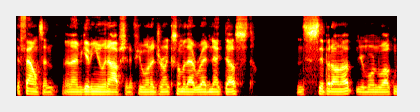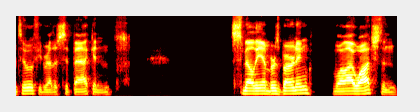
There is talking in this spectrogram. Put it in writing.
the fountain, and I'm giving you an option. If you want to drink some of that redneck dust and sip it on up, you're more than welcome to. If you'd rather sit back and smell the embers burning while I watch, then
